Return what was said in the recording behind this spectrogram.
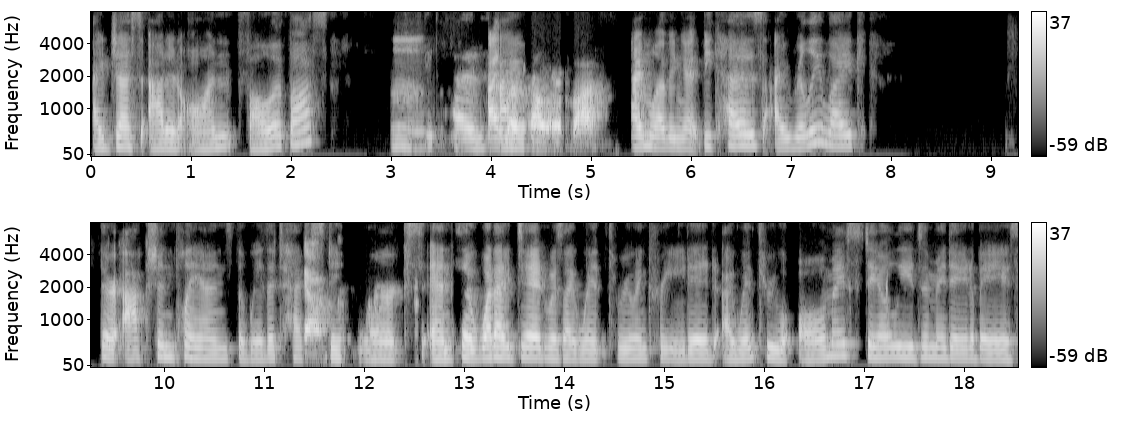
I just added on Follow Up Boss mm. because I love Follow Up Boss. I'm loving it because I really like their action plans, the way the texting yeah. works. And so what I did was I went through and created, I went through all my stale leads in my database,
